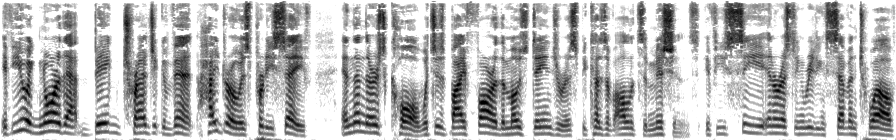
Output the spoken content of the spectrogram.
If you ignore that big tragic event, hydro is pretty safe. And then there's coal, which is by far the most dangerous because of all its emissions. If you see interesting reading 712,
